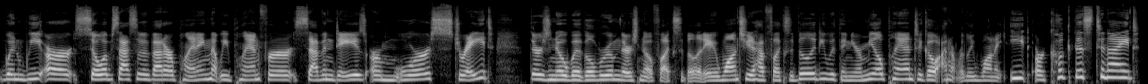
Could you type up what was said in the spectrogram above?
When we are so obsessive about our planning that we plan for seven days or more straight, there's no wiggle room, there's no flexibility. I want you to have flexibility within your meal plan to go, I don't really want to eat or cook this tonight.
